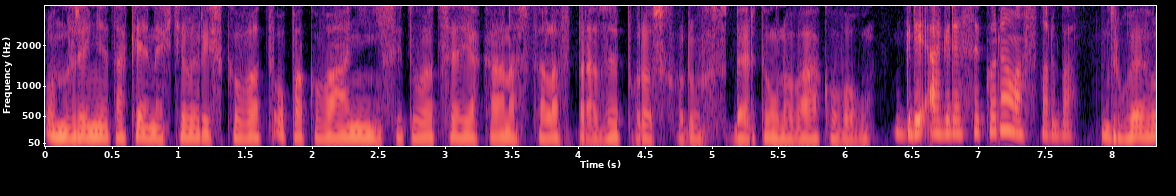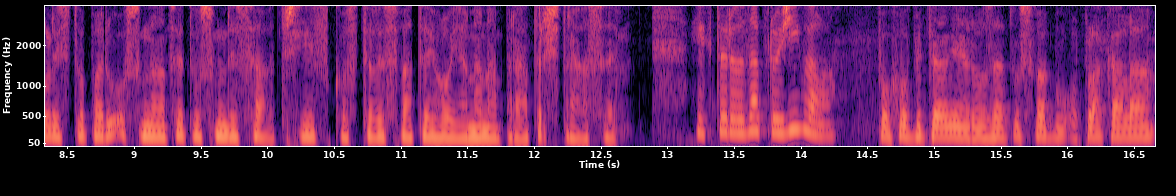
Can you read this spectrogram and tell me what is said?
on zřejmě také nechtěl riskovat opakování situace, jaká nastala v Praze po rozchodu s Bertou Novákovou. Kdy a kde se konala svatba? 2. listopadu 1883 v kostele svatého Jana na Prátrštráse. Jak to Roza prožívala? Pochopitelně Roza tu svatbu oplakala.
